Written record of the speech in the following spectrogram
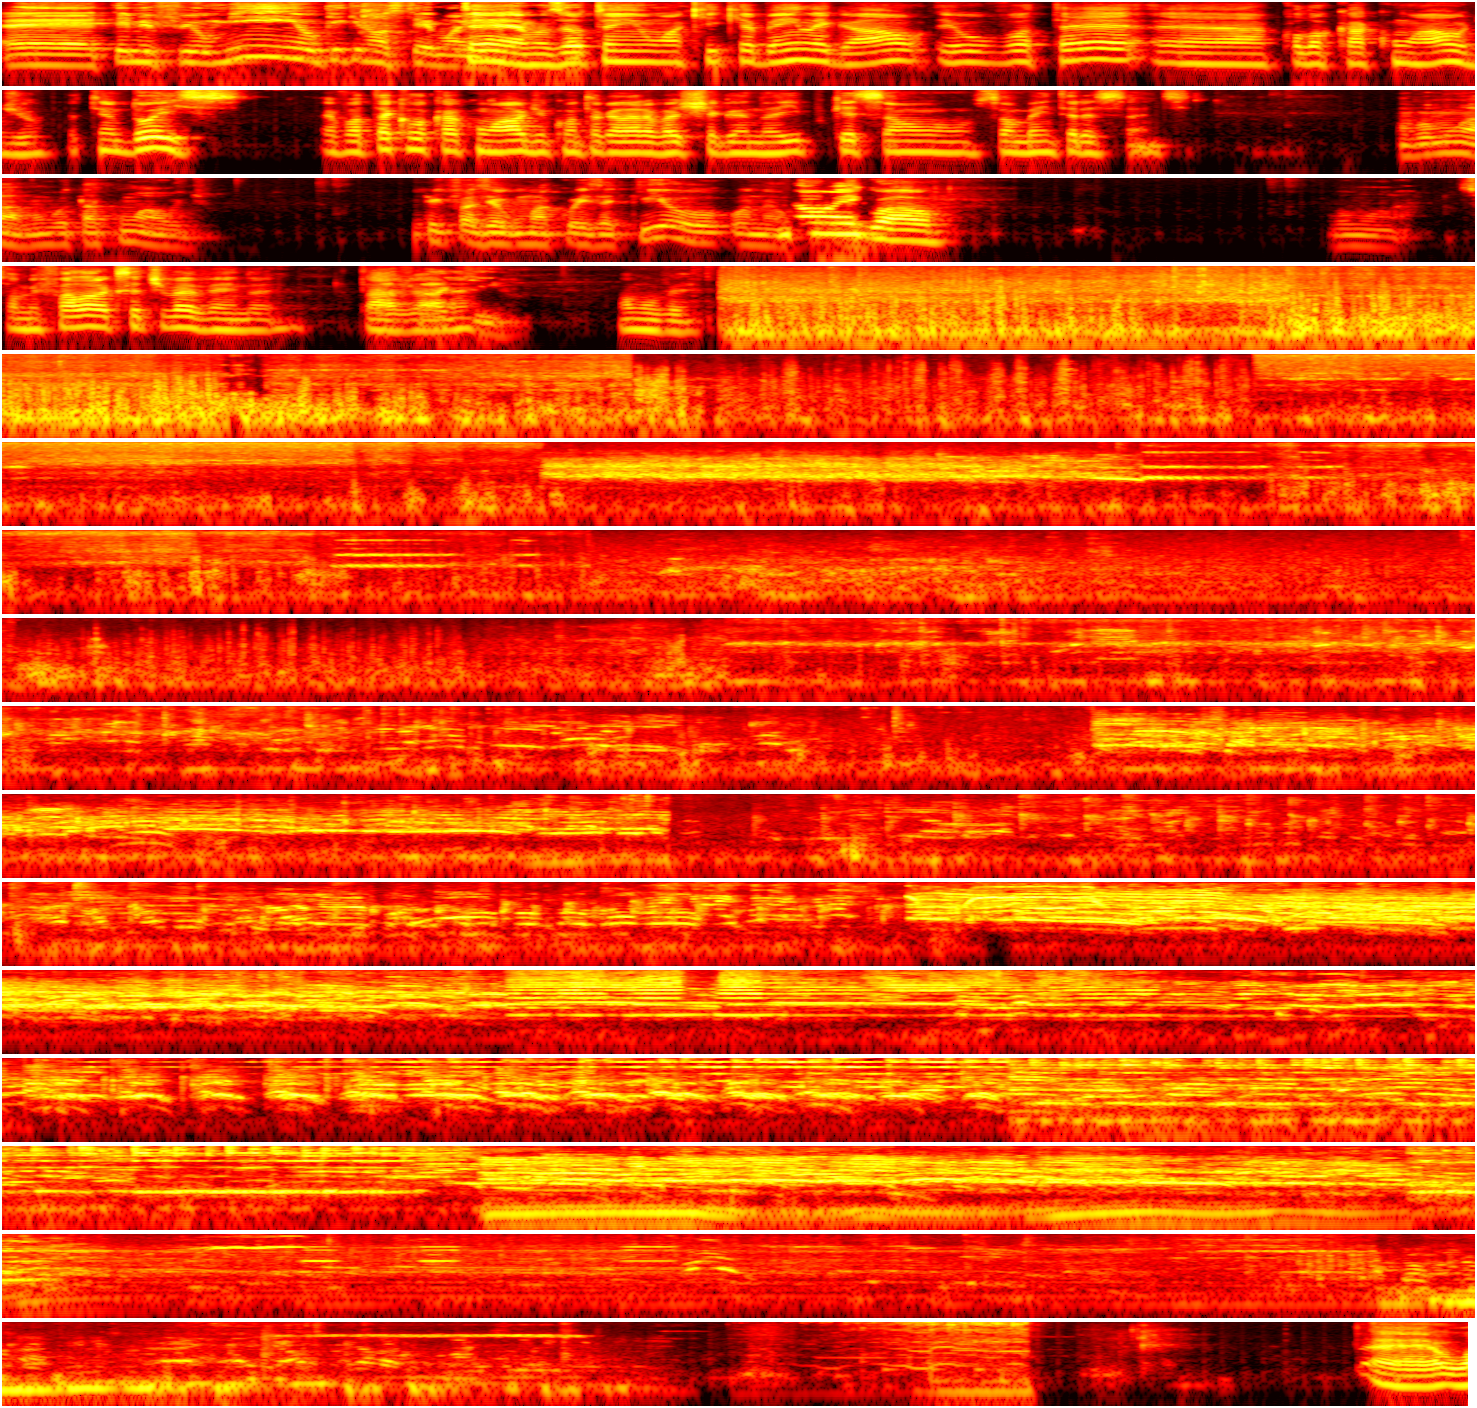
É, tem filminho? O que, que nós temos aí? Temos, eu tenho um aqui que é bem legal. Eu vou até é, colocar com áudio. Eu tenho dois. Eu vou até colocar com áudio enquanto a galera vai chegando aí, porque são, são bem interessantes. Então vamos lá, vamos botar com áudio. Tem que fazer alguma coisa aqui ou, ou não? Não, é igual. Vamos lá. Só me fala a hora que você estiver vendo aí. Tá, ah, já. Tá né? aqui. Vamos ver.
